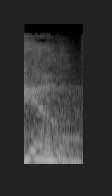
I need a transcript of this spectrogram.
Kill.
